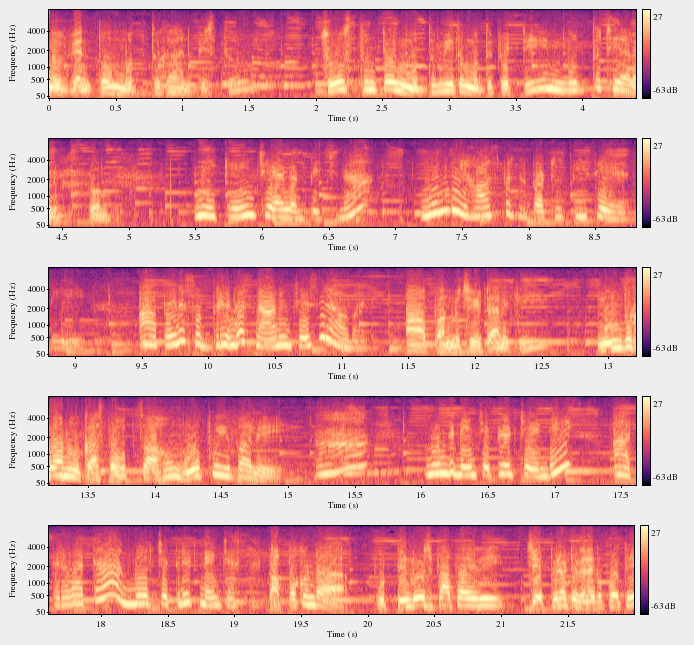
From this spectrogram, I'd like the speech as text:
నువ్వెంతో ముద్దుగా అనిపిస్తూ చూస్తుంటే ముద్దు మీద ముద్దు పెట్టి ముద్దు చేయాలనిపిస్తోంది. నీకేం చేయాలనిపించినా ముందు ఈ హాస్పిటల్ బట్టలు తీసేయాలి. ఆ పైన శుభ్రంగా స్నానం చేసి రావాలి. ఆ పనులు చేయటానికి ముందుగా నువ్వు కాస్త ఉత్సాహం ఊపు ఇవ్వాలి. ముందు నేను చెప్పినట్టు చేయండి ఆ తర్వాత మీరు చెప్పినట్టు నేను చేస్తాను. తప్పకుండా. పుట్టినరోజు పాప ఇవి. చెప్పినట్టు వినకపోతే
